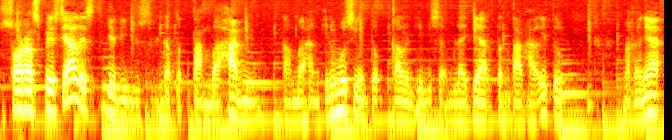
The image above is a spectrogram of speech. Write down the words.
seorang spesialis jadi justru dapat tambahan tambahan ilmu sih untuk kalau dia bisa belajar tentang hal itu. Makanya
